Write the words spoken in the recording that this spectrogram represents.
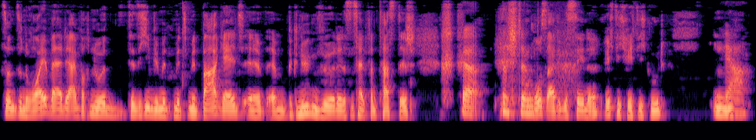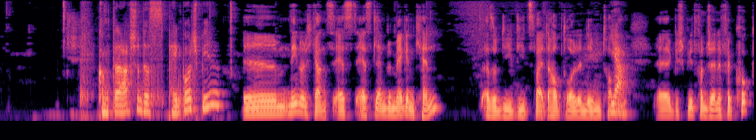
so, ein- so ein Räuber, der einfach nur, der sich irgendwie mit, mit, mit Bargeld äh, ähm, begnügen würde. Das ist halt fantastisch. Ja, das stimmt. Großartige Szene. Richtig, richtig gut. Mhm. Ja. Kommt danach schon das Paintball-Spiel? Ähm, nee, noch nicht ganz. Erst, erst lernen wir Megan kennen. Also die, die zweite Hauptrolle neben Tommy. Ja. Äh, gespielt von Jennifer Cook,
